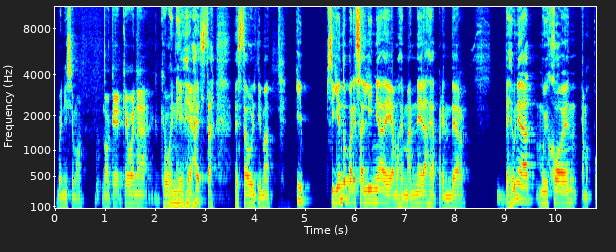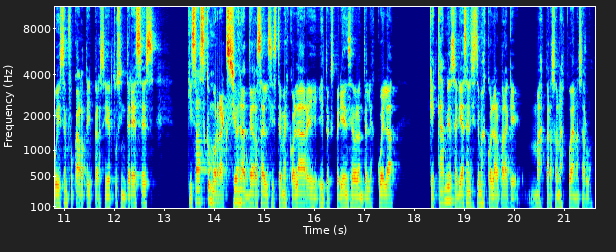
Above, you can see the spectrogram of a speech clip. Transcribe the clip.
Buenísimo. No, qué, qué, buena, qué buena idea esta, esta última. Y siguiendo por esa línea de, digamos, de maneras de aprender, desde una edad muy joven, digamos, pudiste enfocarte y perseguir tus intereses, quizás como reacción adversa del sistema escolar y, tu experiencia durante la escuela, ¿qué cambios harías en el sistema escolar para que más personas puedan hacerlo?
